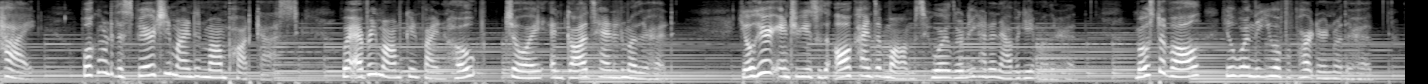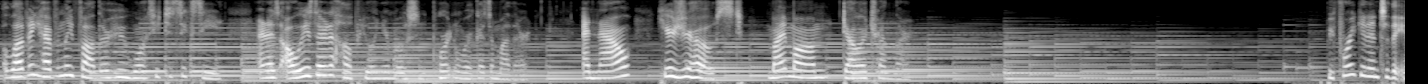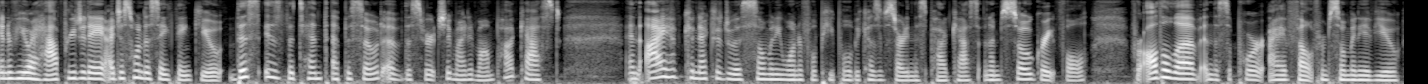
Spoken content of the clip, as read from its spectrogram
Hi, welcome to the Spiritually Minded Mom podcast, where every mom can find hope, joy, and God's hand in motherhood. You'll hear interviews with all kinds of moms who are learning how to navigate motherhood. Most of all, you'll learn that you have a partner in motherhood, a loving Heavenly Father who wants you to succeed and is always there to help you in your most important work as a mother. And now, here's your host, my mom, Darla Trendler. Before I get into the interview I have for you today, I just want to say thank you. This is the 10th episode of the Spiritually Minded Mom podcast. And I have connected with so many wonderful people because of starting this podcast. And I'm so grateful for all the love and the support I have felt from so many of you.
